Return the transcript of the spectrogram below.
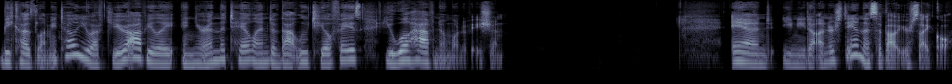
Because let me tell you, after you ovulate and you're in the tail end of that luteal phase, you will have no motivation. And you need to understand this about your cycle,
